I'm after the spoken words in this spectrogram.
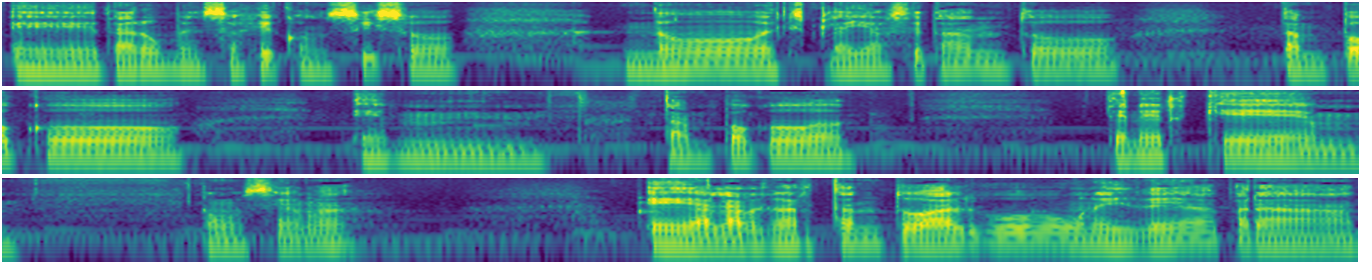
eh, dar un mensaje conciso, no explayarse tanto, tampoco, em, tampoco tener que, ¿cómo se llama? Eh, alargar tanto algo, una idea para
